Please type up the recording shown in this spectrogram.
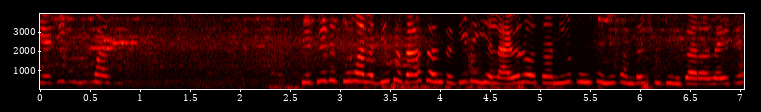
ते तिथून तुम्हाला ते तिथे तुम्हाला दिसत असेल तर तिथे हे लावलं होतं आणि इथून सनी समजा शूटिंग करा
